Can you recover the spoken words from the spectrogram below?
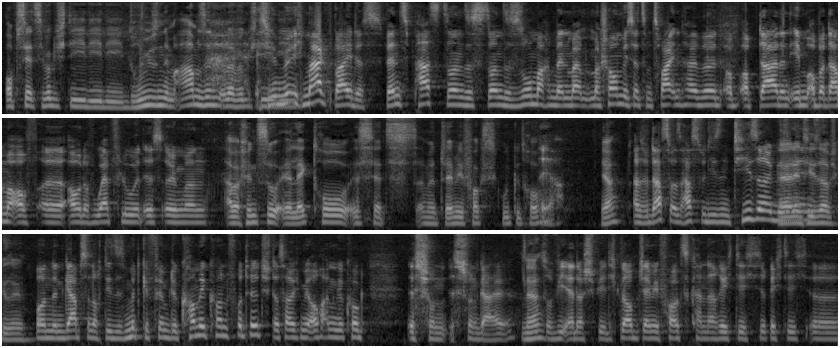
Ob es jetzt wirklich die, die, die Drüsen im Arm sind oder wirklich ich, die. ich mag beides. Wenn es passt, sollen sie es sollen sie es so machen. Wenn, mal, mal schauen, wie es jetzt im zweiten Teil wird, ob, ob da dann eben, ob er da mal auf äh, Out of Web Fluid ist irgendwann. aber findest du, Elektro ist jetzt mit Jamie Foxx gut getroffen? Ja. Ja? Also das, was hast du diesen Teaser Ja, gesehen? den Teaser habe ich gesehen. Und dann gab es ja noch dieses mitgefilmte Comic-Con-Footage, das habe ich mir auch angeguckt. Ist schon, ist schon geil, Ja? so wie er das spielt. Ich glaube, Jamie Foxx kann da richtig, richtig, äh,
